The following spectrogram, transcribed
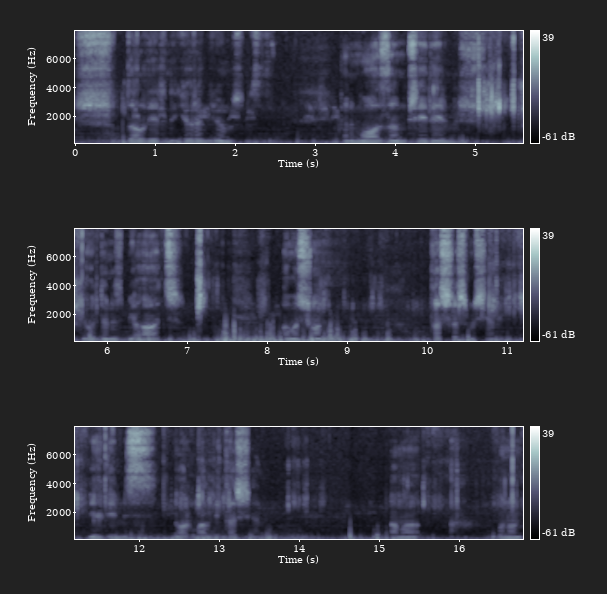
Şu dal yerini görebiliyor musunuz? Yani muazzam bir şey değilmiş. Gördüğünüz bir ağaç ama şu an taşlaşmış yani bildiğimiz normal bir taş yani. Ama bunun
